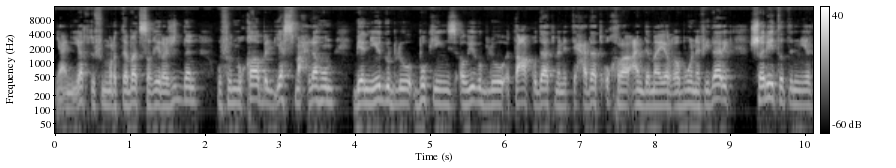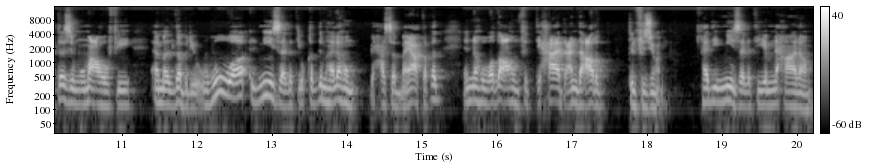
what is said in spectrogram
يعني ياخذوا في مرتبات صغيرة جدا وفي المقابل يسمح لهم بأن يقبلوا bookings أو يقبلوا تعاقدات من اتحادات أخرى عندما يرغبون في ذلك. شريطة أن يلتزموا معه في MLW وهو الميزة التي يقدمها لهم بحسب ما يعتقد إنه وضعهم في اتحاد عند عرض تلفزيوني. هذه الميزة التي يمنحها لهم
